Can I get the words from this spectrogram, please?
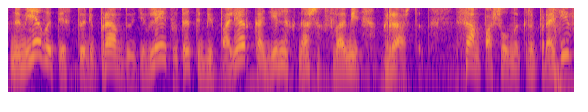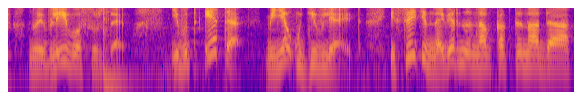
Но меня в этой истории, правда, удивляет вот эта биполярка отдельных наших с вами граждан граждан. Сам пошел на корпоратив, но Ивлееву осуждаю. И вот это меня удивляет. И с этим, наверное, нам как-то надо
